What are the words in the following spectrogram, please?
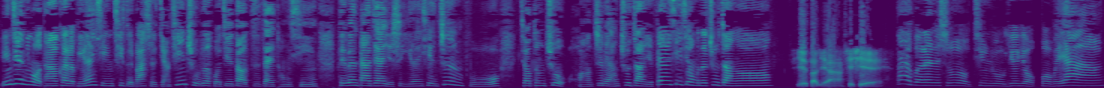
迎接你我他，快乐平安行，七嘴八舌讲清楚，乐活街道自在同行，陪伴大家也是宜兰县政府交通处黄志良处长，也非常谢谢我们的处长哦。谢谢大家，谢谢。带回来的时候，进入悠悠波维啊。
